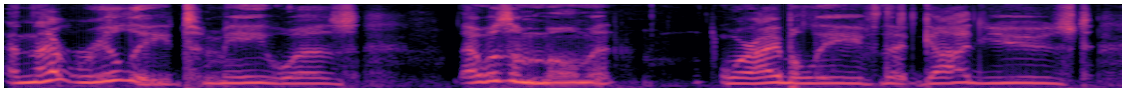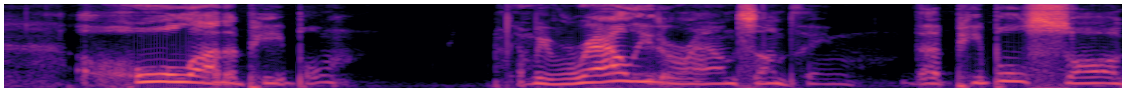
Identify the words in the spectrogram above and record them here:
And that really, to me, was that was a moment where I believe that God used a whole lot of people, and we rallied around something that people saw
